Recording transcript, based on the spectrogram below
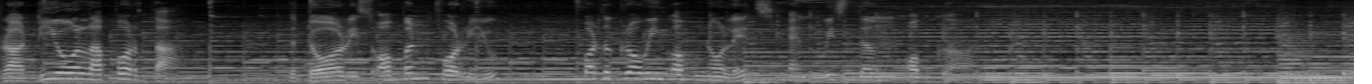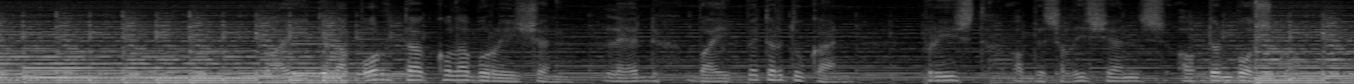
Radio La Porta. The door is open for you for the growing of knowledge and wisdom of God. By the La Porta collaboration, led by Peter Tukan, priest of the Salesians of Don Bosco.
